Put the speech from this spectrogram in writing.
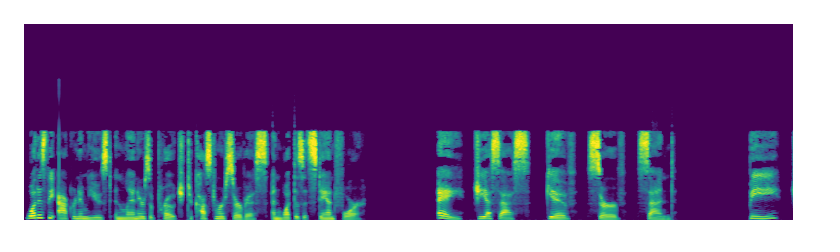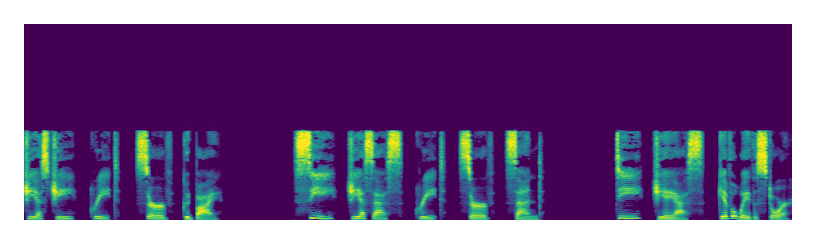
What is the acronym used in Lanier's approach to customer service and what does it stand for? A. GSS, give, serve, send. B. GSG, greet, serve, goodbye. C. GSS, greet, serve, send. D. GAS, give away the store.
